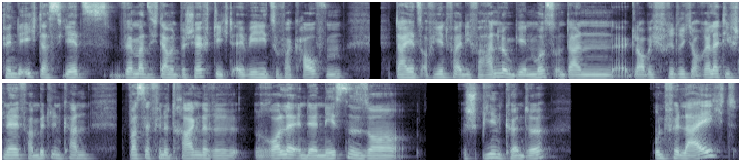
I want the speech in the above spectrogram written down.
finde ich, dass jetzt, wenn man sich damit beschäftigt, Elvedi zu verkaufen, da jetzt auf jeden Fall in die Verhandlung gehen muss und dann, äh, glaube ich, Friedrich auch relativ schnell vermitteln kann, was er für eine tragendere Rolle in der nächsten Saison spielen könnte. Und vielleicht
